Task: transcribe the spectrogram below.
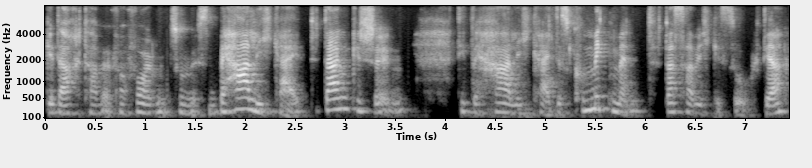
gedacht habe, verfolgen zu müssen. Beharrlichkeit, Dankeschön. Die Beharrlichkeit, das Commitment, das habe ich gesucht, ja.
